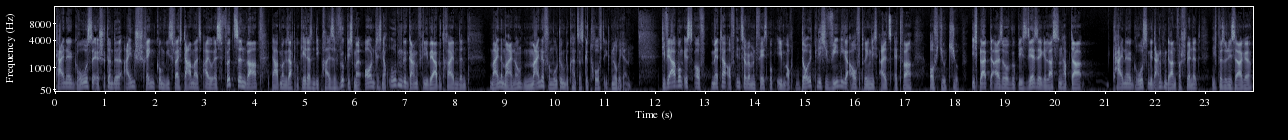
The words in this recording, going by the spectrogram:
keine große, erschütternde Einschränkung, wie es vielleicht damals iOS 14 war. Da hat man gesagt, okay, da sind die Preise wirklich mal ordentlich nach oben gegangen für die Werbetreibenden. Meine Meinung, meine Vermutung, du kannst es getrost ignorieren. Die Werbung ist auf Meta, auf Instagram und Facebook eben auch deutlich weniger aufdringlich als etwa auf YouTube. Ich bleibe da also wirklich sehr, sehr gelassen, habe da keine großen Gedanken dran verschwendet. Ich persönlich sage,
